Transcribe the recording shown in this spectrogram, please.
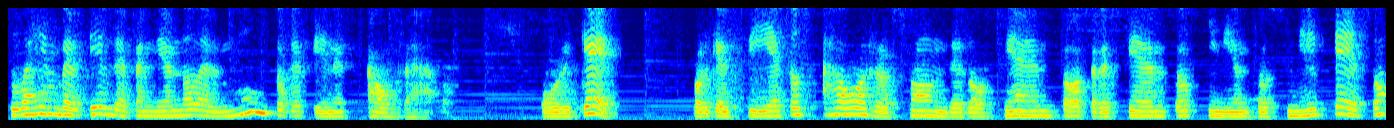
Tú vas a invertir dependiendo del monto que tienes ahorrado. ¿Por qué? Porque si esos ahorros son de 200, 300, 500 mil pesos,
